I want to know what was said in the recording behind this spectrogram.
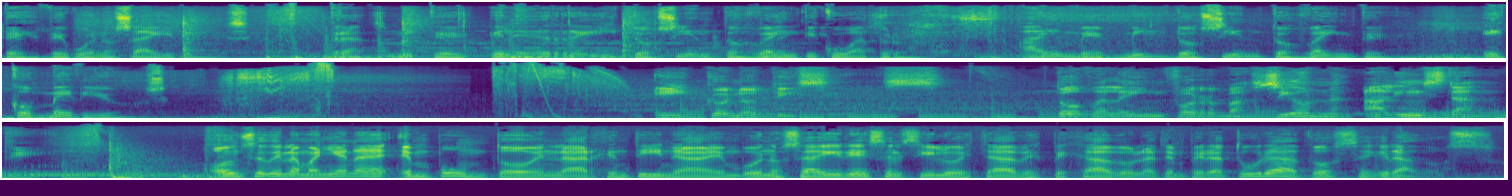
Desde Buenos Aires, transmite LRI 224, AM 1220, Ecomedios. Econoticias. Toda la información al instante. 11 de la mañana en punto en la Argentina, en Buenos Aires el cielo está despejado, la temperatura 12 grados.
